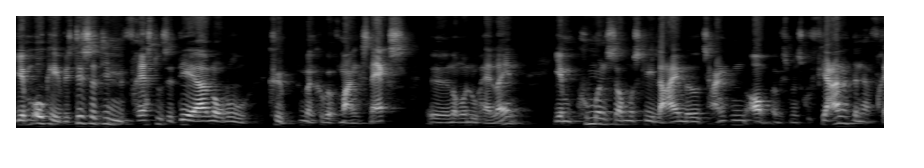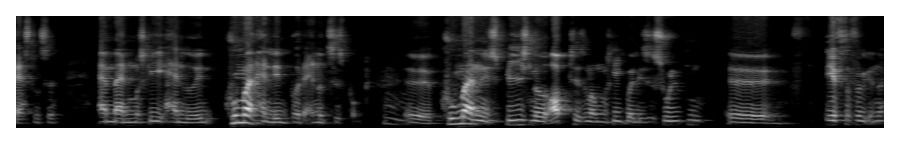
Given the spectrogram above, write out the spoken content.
Jamen okay, hvis det er så din fristelse, det er, når du køb, man køber for mange snacks, øh, når man nu handler ind, jamen kunne man så måske lege med tanken om, at hvis man skulle fjerne den her fristelse, at man måske handlede ind, kunne man handle ind på et andet tidspunkt? Hmm. Øh, kunne man spise noget op til, så man måske ikke var lige så sulten øh, efterfølgende.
